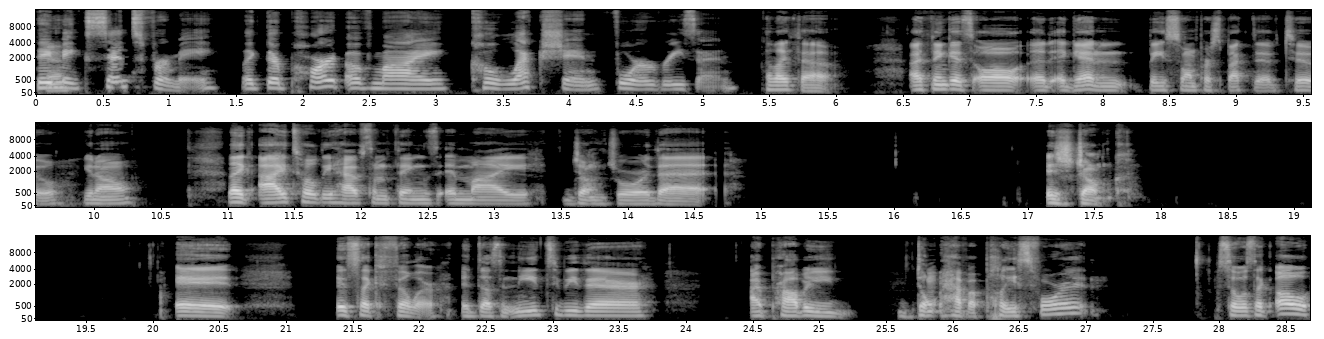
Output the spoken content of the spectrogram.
They Yeah. make sense for me. Like they're part of my collection for a reason. I like that. I think it's all again based on perspective too, you know? Like I totally have some things in my junk drawer that is junk. It it's like filler. It doesn't need to be there. I probably don't have a place for it. So it's like, oh,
